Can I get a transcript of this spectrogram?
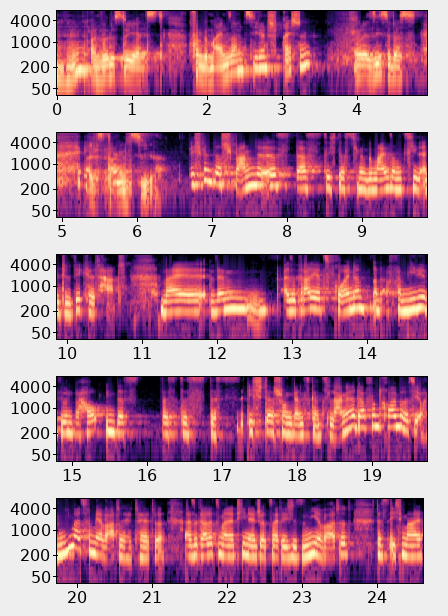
Mhm. Und würdest du jetzt von gemeinsamen Zielen sprechen? Oder siehst du das als ich dein find, Ziel? Ich finde, das Spannende ist, dass sich das zu einem gemeinsamen Ziel entwickelt hat. Weil wenn, also gerade jetzt Freunde und auch Familie würden behaupten, dass dass, dass, dass ich da schon ganz, ganz lange davon träume, was ich auch niemals von mir erwartet hätte. Also gerade zu meiner Teenagerzeit hätte ich es nie erwartet, dass ich mal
